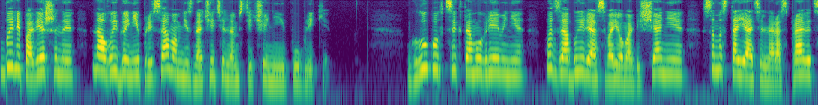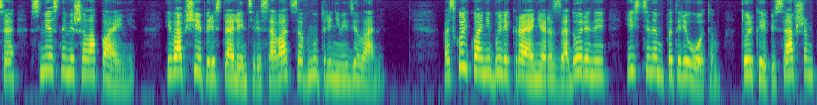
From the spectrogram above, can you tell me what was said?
были повешены на выгоне при самом незначительном стечении публики. Глуповцы к тому времени подзабыли о своем обещании самостоятельно расправиться с местными шалопаями и вообще перестали интересоваться внутренними делами. Поскольку они были крайне раззадорены истинным патриотом, только и писавшим,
